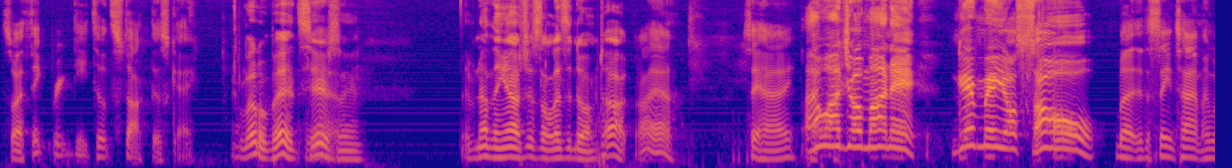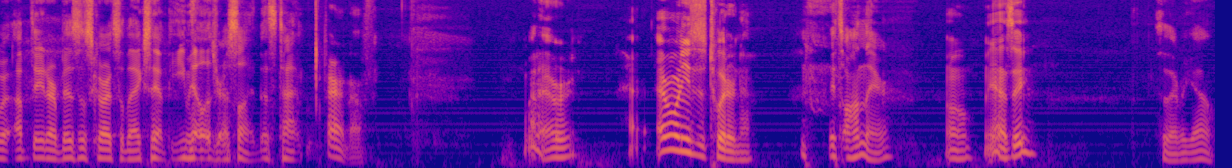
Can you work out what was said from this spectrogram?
So I think we need to stock this guy. a little bit, seriously. If nothing else, just to listen to him talk. Oh yeah, say hi. I want your money. Give me your soul. But at the same time, I'm going to update our business card so they actually have the email address on it this time. Fair enough. Whatever. Everyone uses Twitter now. It's on there. Oh, yeah, see? So there we go.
